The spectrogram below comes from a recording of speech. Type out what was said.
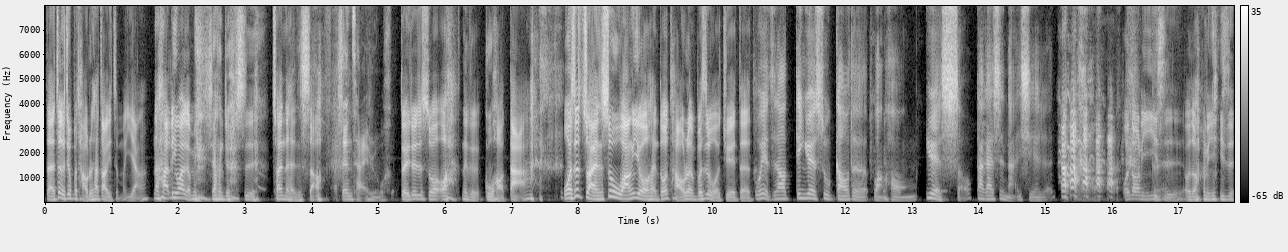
对，这个就不讨论他到底怎么样。那他另外一个面向就是 穿的很少，身材如何？对，就是说哇，那个鼓好大。我是转述网友很多讨论，不是我觉得。我也知道订阅数高的网红乐手大概是哪一些人。我懂你意思，我懂你意思，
